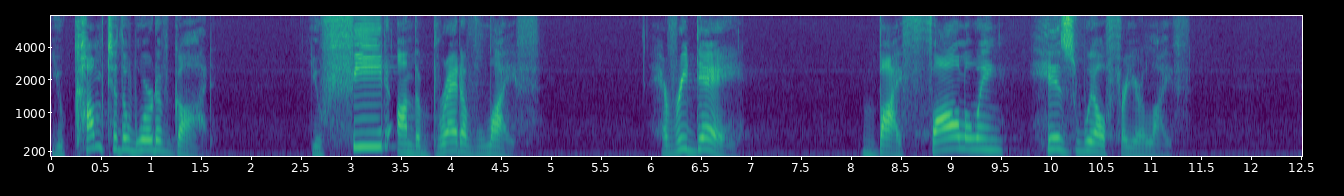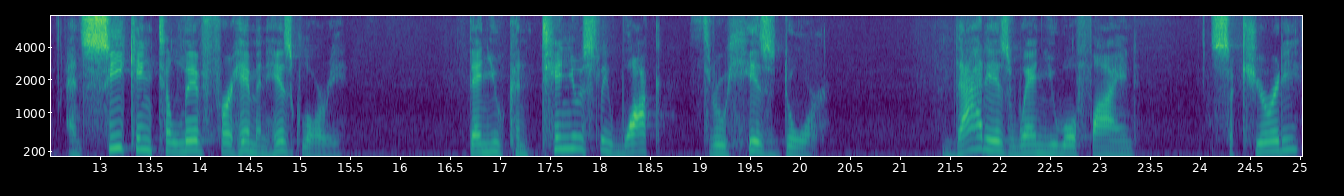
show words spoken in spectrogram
you come to the Word of God, you feed on the bread of life every day by following His will for your life and seeking to live for Him in His glory, then you continuously walk through His door. That is when you will find security,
